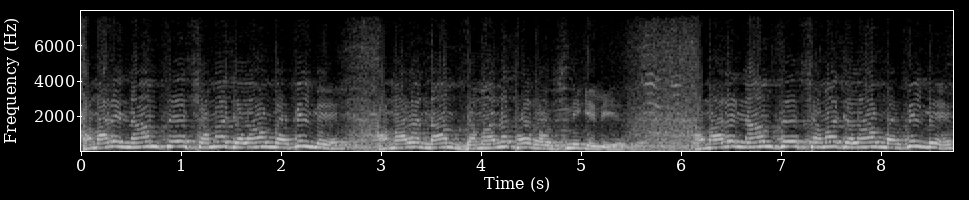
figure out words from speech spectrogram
हमारे नाम से क्षमा जलाओ महफिल में हमारा नाम जमानत है रोशनी के लिए। हमारे नाम से क्षमा जलाओ महफिल में,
